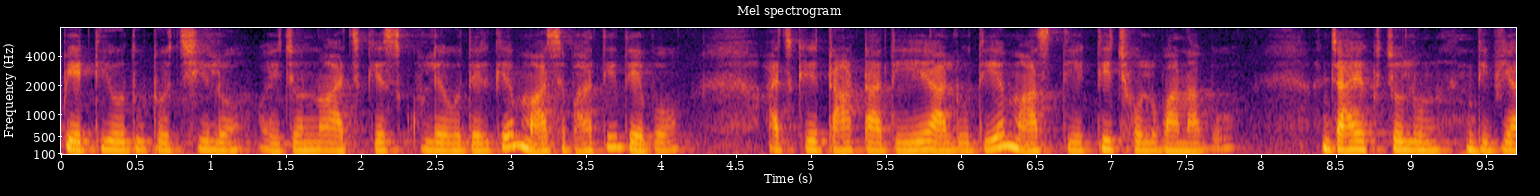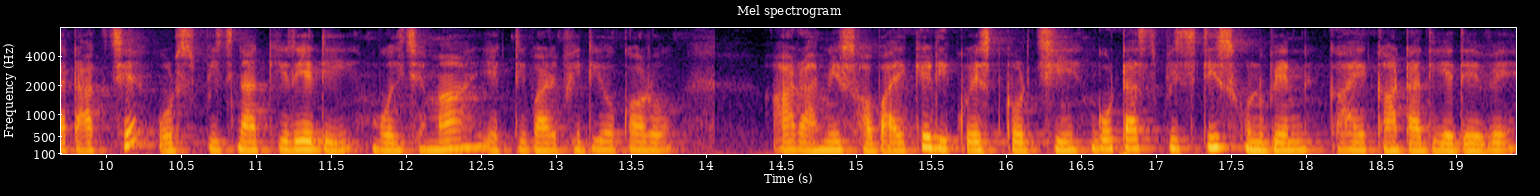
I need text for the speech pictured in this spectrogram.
পেটিও দুটো ছিল, ওই জন্য আজকে স্কুলে ওদেরকে মাছ ভাতই দেব। আজকে ডাঁটা দিয়ে, আলু দিয়ে, মাছ দিয়ে একটি ঝোল বানাবো। যাই হোক, চলুন, দিব্যা ডাকছে, ওর স্পিচ নাকি রেডি বলছে, মা, একটিবার ভিডিও করো। আর আমি সবাইকে রিকোয়েস্ট করছি গোটা স্পিচটি শুনবেন গায়ে কাঁটা দিয়ে দেবে।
